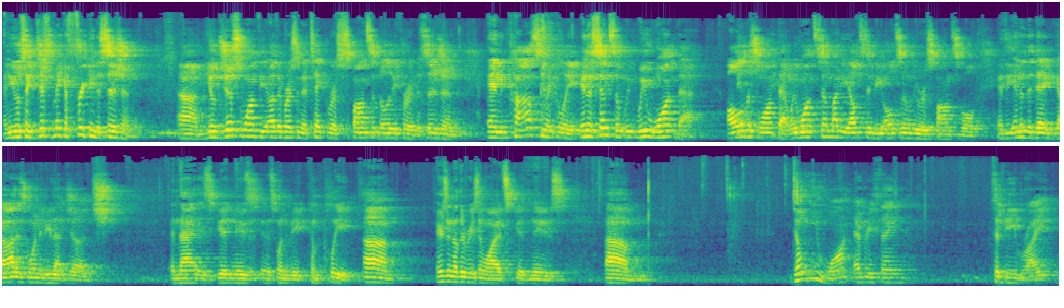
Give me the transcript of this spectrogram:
And you'll say, Just make a freaking decision. Um, you'll just want the other person to take responsibility for a decision. And cosmically, in a sense that we, we want that. All of us want that. We want somebody else to be ultimately responsible. At the end of the day, God is going to be that judge. And that is good news, and it's going to be complete. Um, here's another reason why it's good news. Um, don't you want everything to be right?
